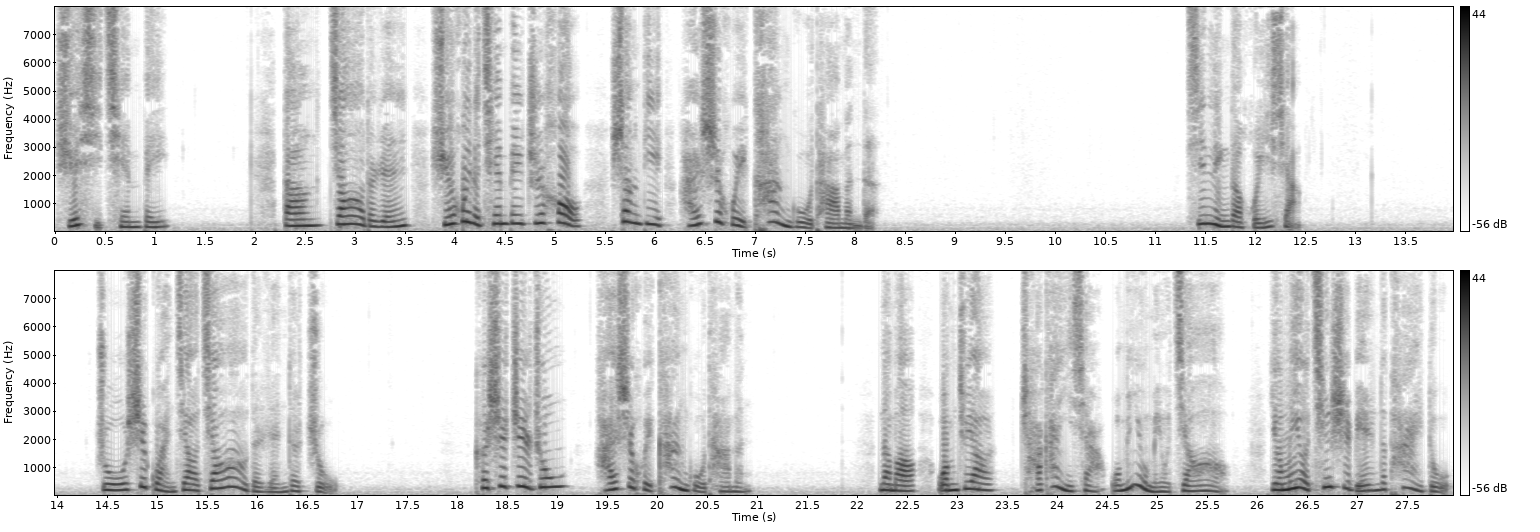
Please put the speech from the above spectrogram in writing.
学习谦卑。当骄傲的人学会了谦卑之后，上帝还是会看顾他们的。心灵的回响，主是管教骄傲的人的主，可是至终还是会看顾他们。那么，我们就要查看一下，我们有没有骄傲，有没有轻视别人的态度。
